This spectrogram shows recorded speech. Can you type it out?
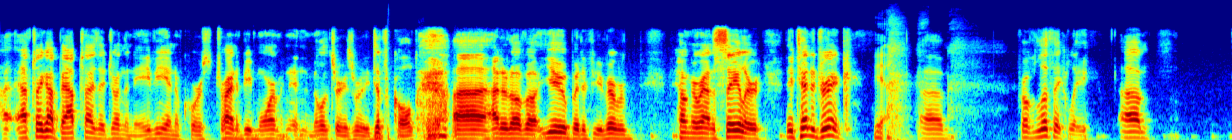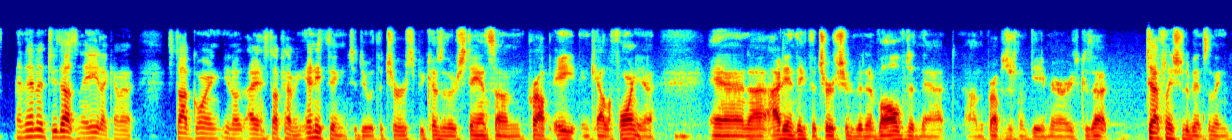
after I got baptized, I joined the Navy, and of course, trying to be Mormon in the military is really difficult. Uh, I don't know about you, but if you've ever hung around a sailor, they tend to drink. Yeah. Um, prolifically. Um, and then in 2008, I kind of stopped going, you know, I stopped having anything to do with the church because of their stance on Prop 8 in California. And I didn't think the church should have been involved in that on the proposition of gay marriage because that definitely should have been something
